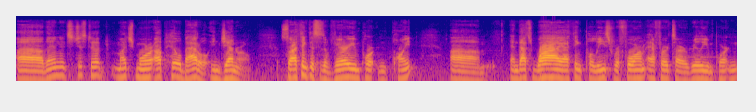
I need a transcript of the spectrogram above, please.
Uh, then it's just a much more uphill battle in general. So I think this is a very important point, um, and that's why I think police reform efforts are really important.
